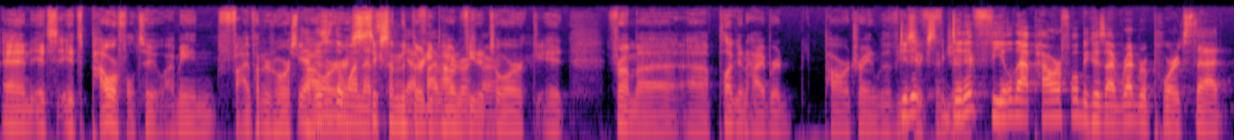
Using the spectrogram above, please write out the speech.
And it's it's powerful too. I mean, 500 horsepower, Yeah, this is the one that's- 630 yeah, 500 pound feet of torque. It from a, a plug-in hybrid powertrain with a V6 Did it engine. did it feel that powerful? Because I've read reports that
